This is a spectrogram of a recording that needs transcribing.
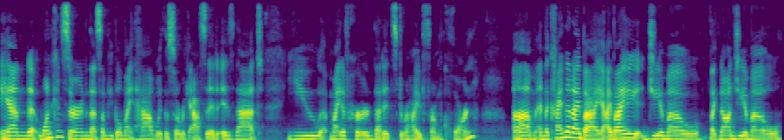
And one concern that some people might have with ascorbic acid is that you might have heard that it's derived from corn. Um, and the kind that I buy, I buy GMO, like non GMO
